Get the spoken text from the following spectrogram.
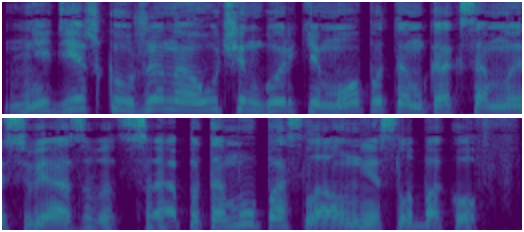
Недежка уже научен горьким опытом, как со мной связываться, а потому послал мне слабаков.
